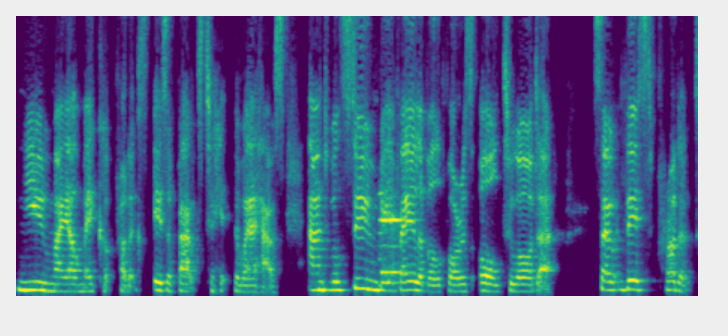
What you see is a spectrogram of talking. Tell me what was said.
new Maëlle makeup products is about to hit the warehouse and will soon be available for us all to order. So, this product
